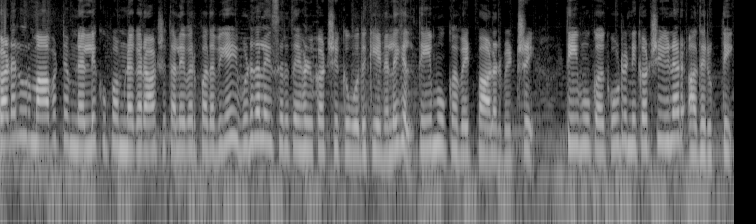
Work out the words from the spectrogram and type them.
கடலூர் மாவட்டம் நெல்லிக்குப்பம் நகராட்சி தலைவர் பதவியை விடுதலை சிறுத்தைகள் கட்சிக்கு ஒதுக்கிய நிலையில் திமுக வேட்பாளர் வெற்றி. திமுக கூட்டணி கட்சியினர் அதிருப்தி.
